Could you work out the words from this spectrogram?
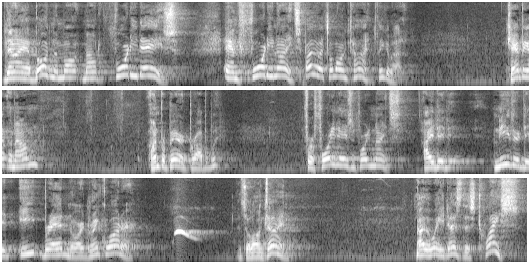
then I abode in the mount 40 days and 40 nights. By the way, it's a long time. Think about it. Camping up the mountain, unprepared probably, for 40 days and 40 nights. I did neither did eat bread nor drink water. It's a long time. By the way, he does this twice.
